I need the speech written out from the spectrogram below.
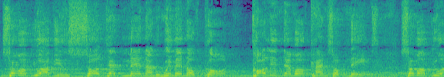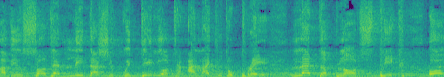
Some of you have insulted men and women of God, calling them all kinds of names. Some of you have insulted leadership within your time. I like you to pray. Let the blood speak. Oh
